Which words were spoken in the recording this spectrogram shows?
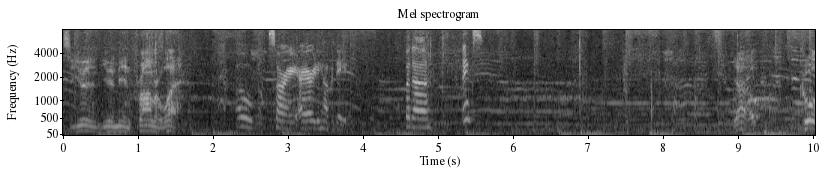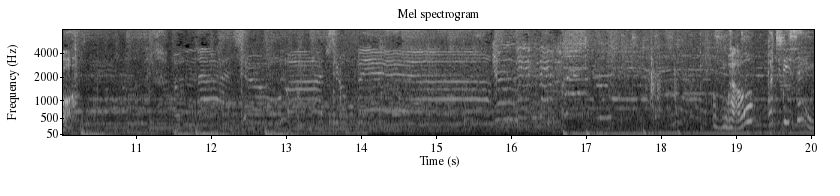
So you and you and me in prom or what? Oh, sorry, I already have a date. But, uh, thanks. Yeah. Oh, cool. Well, what did he say?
